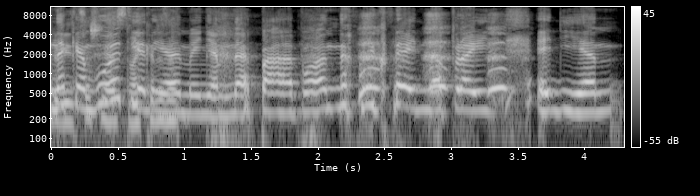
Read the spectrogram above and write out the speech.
nekem volt ilyen élményem Nepálban, amikor egy napra így egy ilyen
